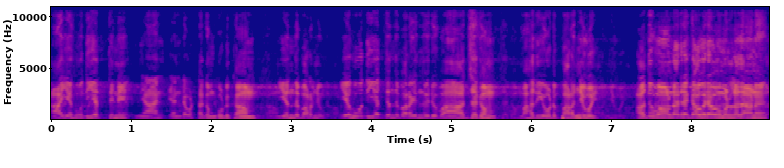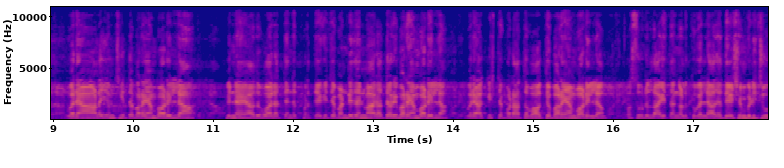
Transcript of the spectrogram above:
ആ യഹൂദിയത്തിന് ഞാൻ എന്റെ ഒട്ടകം കൊടുക്കാം എന്ന് പറഞ്ഞു. യഹൂദിയത്ത് എന്ന് പറയുന്ന ഒരു വാചകം മഹദിയോട് പറഞ്ഞുപോയി അത് വളരെ ഗൗരവമുള്ളതാണ്. ഒരാളെയും ചീത്ത പറയാൻ പാടില്ല. പിന്നെ അതുപോലെ തന്നെ പ്രത്യേകിച്ച് പണ്ഡിതന്മാരെ തെറി പറയാൻ പാടില്ല. ഒരാൾക്ക് ഇഷ്ടപ്പെടാത്ത വാക്ക് പറയാൻ പാടില്ല. റസൂലുള്ളാഹി തങ്ങൾക്ക് വല്ലാതെ ദേഷ്യം പിടിച്ചു.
